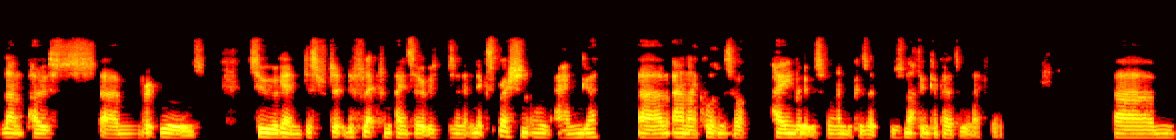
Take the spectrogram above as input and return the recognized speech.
lampposts, um, brick walls, to again just deflect from the pain. So it was an expression of anger, um, and I caused myself pain, but it was fine because it was nothing compared to what I felt. Um,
